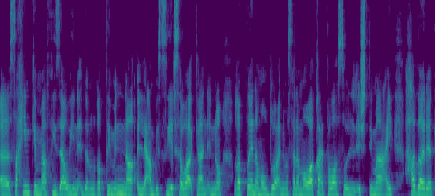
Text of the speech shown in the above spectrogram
آه، صح يمكن ما في زاوية نقدر نغطي منها اللي عم بيصير سواء كان إنه غطينا موضوع إنه مثلا مواقع التواصل الاجتماعي حظرت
